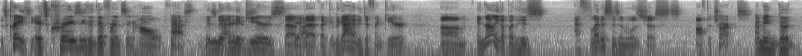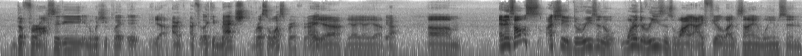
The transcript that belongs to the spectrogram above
It's crazy. it's crazy the difference in how fast this in the guy in the is. gears that, Yeah. that that the guy had a different gear, um, and not only that, but his athleticism was just off the charts. I mean the the ferocity in which he played. It, Yeah. I, I feel like it matched Russell Westbrook, right? Yeah, yeah, yeah, yeah. Yeah. Um, and it's almost actually the reason, one of the reasons why I feel like Zion Williamson,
